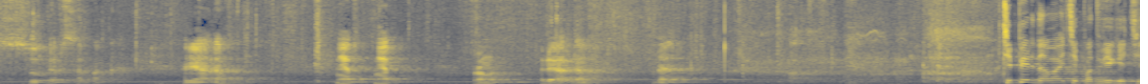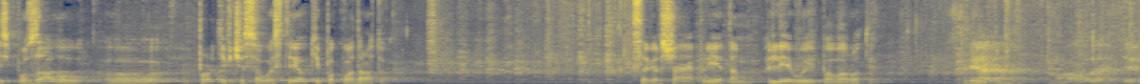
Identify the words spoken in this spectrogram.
Супер собака. Рядом. Нет, нет. Рома. Рядом. Да. Теперь давайте подвигайтесь по залу э, против часовой стрелки по квадрату, совершая при этом левые повороты. Рядом. Молодец.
